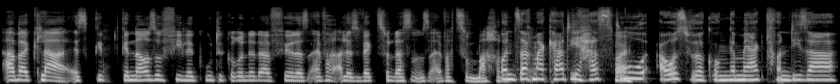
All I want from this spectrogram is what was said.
Aber klar, es gibt genauso viele gute Gründe dafür, das einfach alles wegzulassen und es einfach zu machen. Und sag mal, Kathi, hast Voll. du Auswirkungen gemerkt von dieser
